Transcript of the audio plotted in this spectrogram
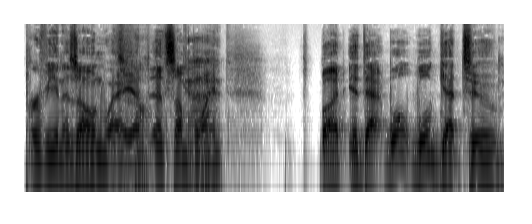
pervy in his own way Oh at, at some God. point. but it, that we'll we'll get to.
